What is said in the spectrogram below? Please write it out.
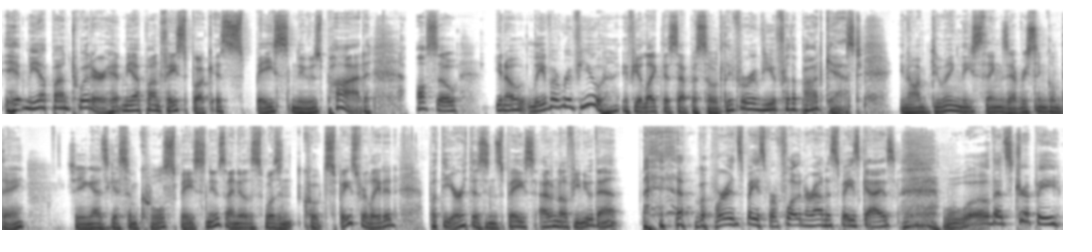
hit me up on Twitter, hit me up on Facebook. It's Space News Pod. Also, you know, leave a review if you like this episode. Leave a review for the podcast. You know, I'm doing these things every single day. So you guys get some cool space news. I know this wasn't quote space related, but the Earth is in space. I don't know if you knew that, but we're in space. We're floating around in space, guys. Whoa, that's trippy.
